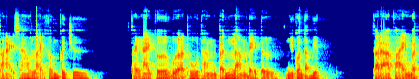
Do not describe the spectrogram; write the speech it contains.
Tại sao lại không có chứ? Thầy hai cơ vừa thu thằng Tấn làm đệ tử Như con đã biết. Ta đã phải mất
